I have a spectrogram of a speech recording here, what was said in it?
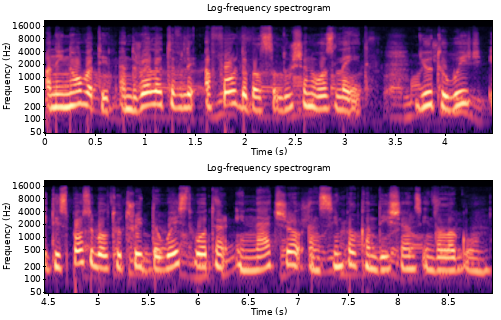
an innovative and relatively affordable solution was laid, due to which it is possible to treat the wastewater in natural and simple conditions in the lagoon.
